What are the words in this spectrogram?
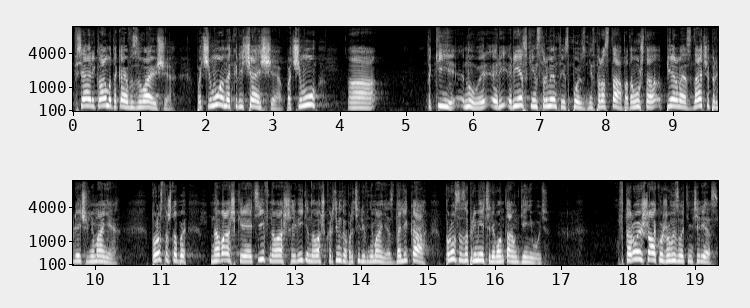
вся реклама такая вызывающая? Почему она кричащая? Почему а, такие ну, резкие инструменты используют? Неспроста, потому что первая задача – привлечь внимание. Просто чтобы на ваш креатив, на ваше видео, на вашу картинку обратили внимание. Сдалека. Просто заприметили вон там где-нибудь. Второй шаг уже вызвать интерес.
